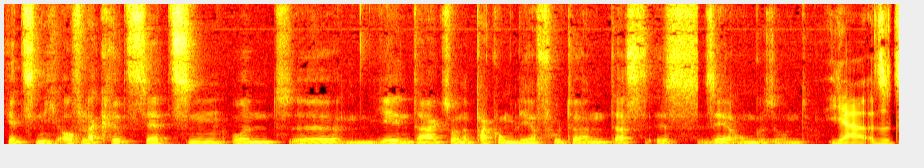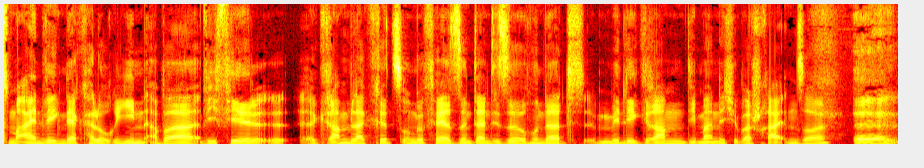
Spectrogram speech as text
jetzt nicht auf Lakritz setzen und äh, jeden Tag so eine Packung leer futtern, das ist sehr ungesund. Ja, also zum einen wegen der Kalorien, aber wie viel äh, Gramm Lakritz ungefähr sind dann diese 100 Milligramm, die man nicht überschreiten soll? Äh,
